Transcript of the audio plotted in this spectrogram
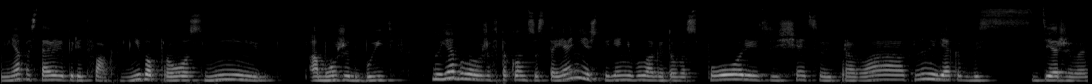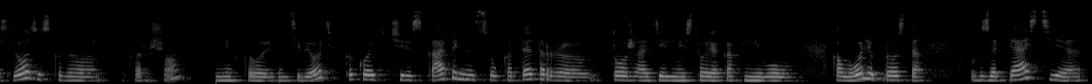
Меня поставили перед фактом. Ни вопрос, ни «а может быть». Но я была уже в таком состоянии, что я не была готова спорить, защищать свои права. Ну и я как бы, сдерживая слезы, сказала «хорошо». Мне вкололи антибиотик какой-то через капельницу, катетер, э, тоже отдельная история, как мне его вкололи, просто в запястье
